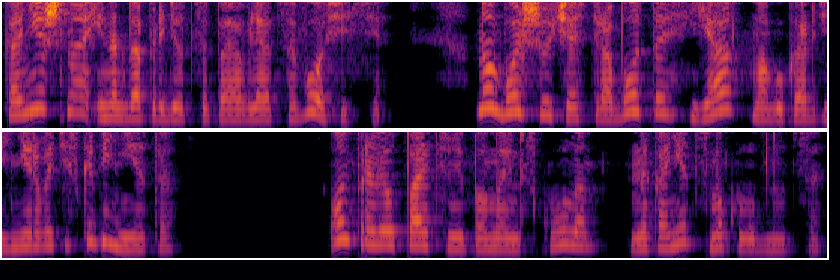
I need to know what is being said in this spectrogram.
«Конечно, иногда придется появляться в офисе, но большую часть работы я могу координировать из кабинета». Он провел пальцами по моим скулам, наконец смог улыбнуться.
